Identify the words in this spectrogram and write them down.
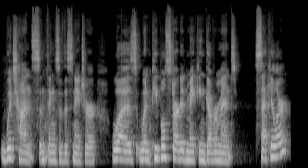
witch hunts and things of this nature was when people started making government secular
